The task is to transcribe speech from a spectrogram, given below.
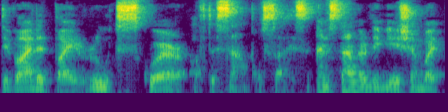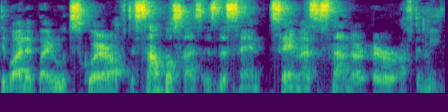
divided by root square of the sample size. And standard deviation by, divided by root square of the sample size is the same, same as standard error of the mean.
